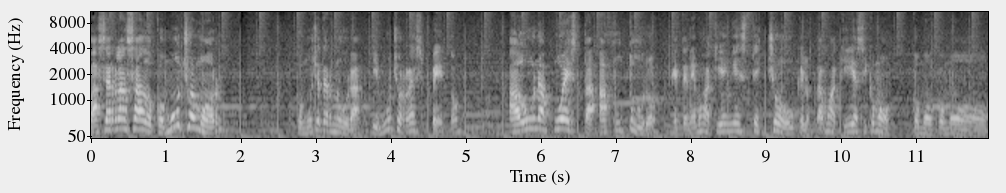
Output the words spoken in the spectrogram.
va a ser lanzado con mucho amor, con mucha ternura y mucho respeto a una apuesta a futuro que tenemos aquí en este show, que lo estamos aquí así como, como, como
